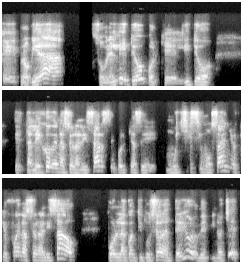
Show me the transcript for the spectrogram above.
eh, propiedad sobre el litio, porque el litio está lejos de nacionalizarse, porque hace muchísimos años que fue nacionalizado por la constitución anterior de Pinochet,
